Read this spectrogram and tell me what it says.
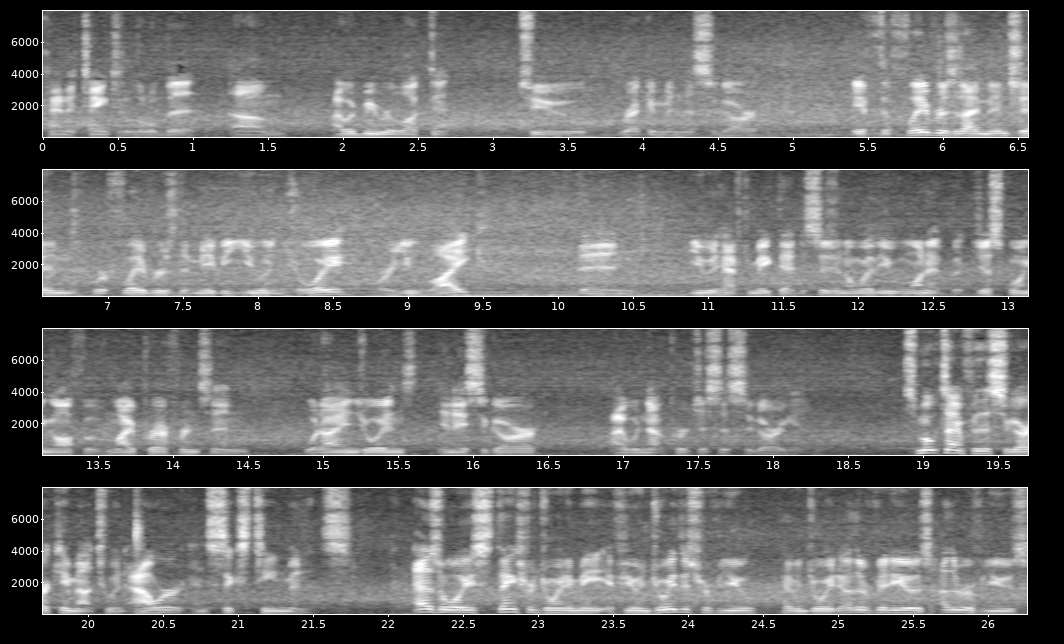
kind of tanked it a little bit. Um, I would be reluctant to recommend this cigar. If the flavors that I mentioned were flavors that maybe you enjoy or you like, then you would have to make that decision on whether you want it. But just going off of my preference and what I enjoy in, in a cigar, I would not purchase this cigar again. Smoke time for this cigar came out to an hour and 16 minutes. As always, thanks for joining me. If you enjoyed this review, have enjoyed other videos, other reviews,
